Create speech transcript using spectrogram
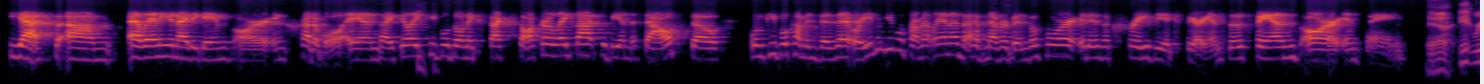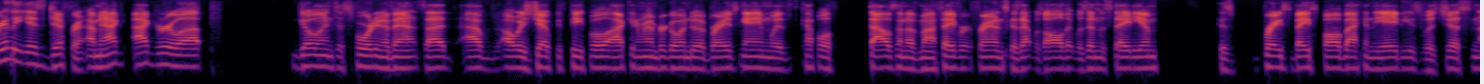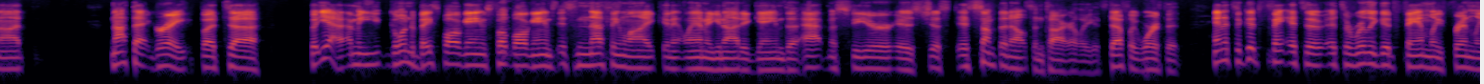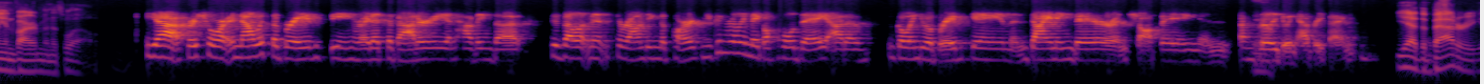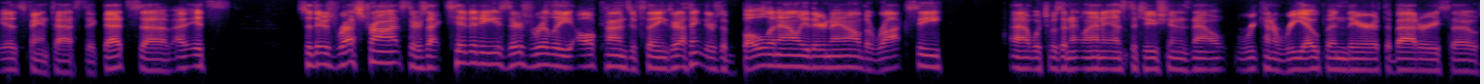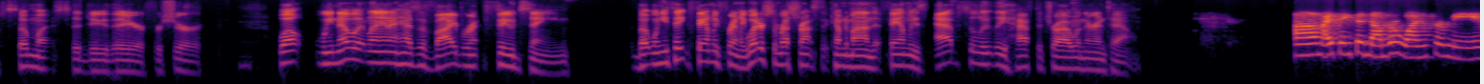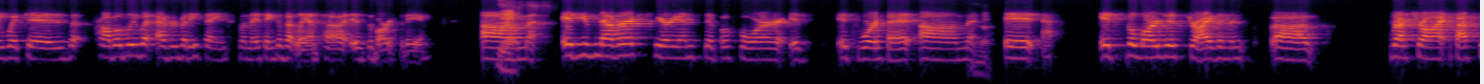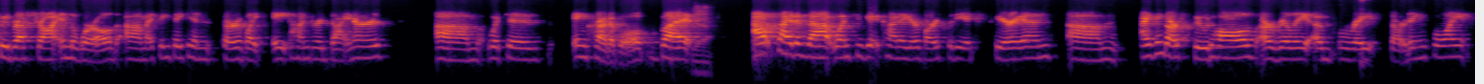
Yes, um, Atlanta United games are incredible, and I feel like people don't expect soccer like that to be in the South. So when people come and visit, or even people from Atlanta that have never been before, it is a crazy experience. Those fans are insane. Yeah, it really is different. I mean, I I grew up going to sporting events. I I always joke with people. I can remember going to a Braves game with a couple of thousand of my favorite friends because that was all that was in the stadium. Because Braves baseball back in the '80s was just not not that great. But uh, but yeah, I mean, going to baseball games, football games, it's nothing like an Atlanta United game. The atmosphere is just it's something else entirely. It's definitely worth it, and it's a good fa- it's a it's a really good family friendly environment as well. Yeah, for sure. And now with the Braves being right at the Battery and having the development surrounding the park, you can really make a whole day out of going to a Braves game and dining there and shopping and yeah. really doing everything. Yeah, the battery is fantastic. That's uh it's so there's restaurants, there's activities, there's really all kinds of things. I think there's a bowling alley there now, the Roxy, uh, which was an Atlanta institution, is now re, kind of reopened there at the Battery. So so much to do there for sure. Well, we know Atlanta has a vibrant food scene. But when you think family friendly, what are some restaurants that come to mind that families absolutely have to try when they're in town? Um, I think the number one for me, which is probably what everybody thinks when they think of Atlanta, is the Varsity. Um. If you've never experienced it before, it's it's worth it. Um, yeah. It it's the largest drive-in uh, restaurant, fast food restaurant in the world. Um, I think they can serve like 800 diners, um, which is incredible. But yeah. outside of that, once you get kind of your varsity experience, um, I think our food halls are really a great starting point.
